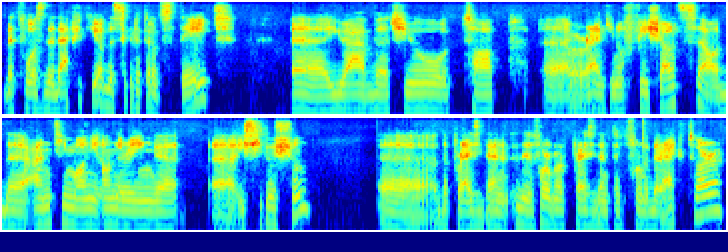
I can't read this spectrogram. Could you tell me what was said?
that was the deputy of the Secretary of State. Uh, you have uh, two top uh, ranking officials of the anti-money laundering uh, uh, institution, the president, the former president and former director.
